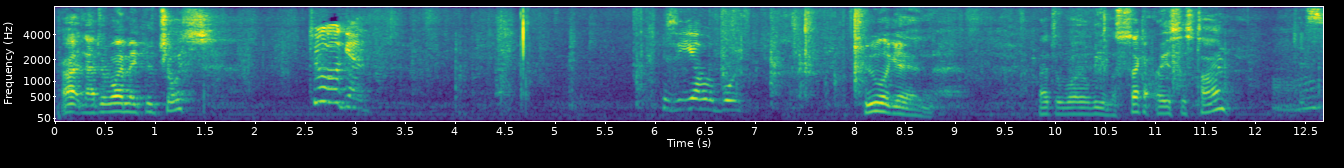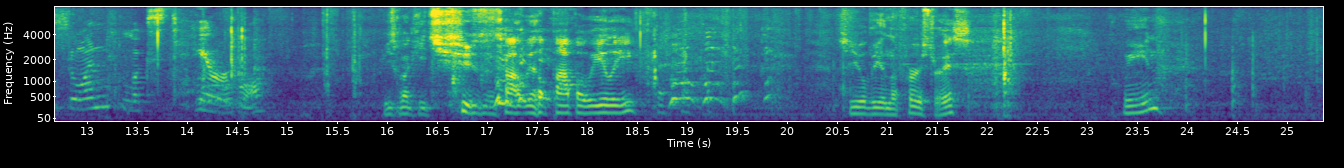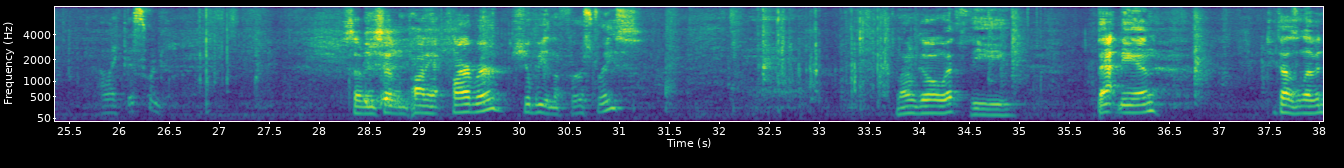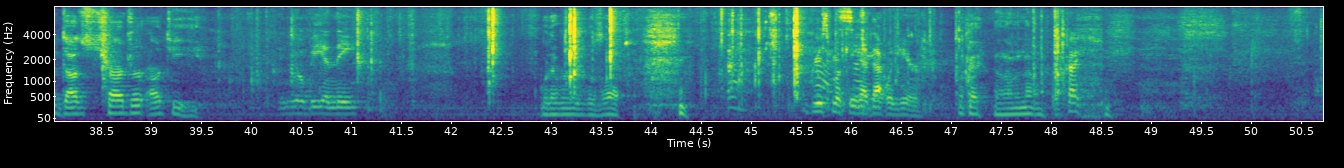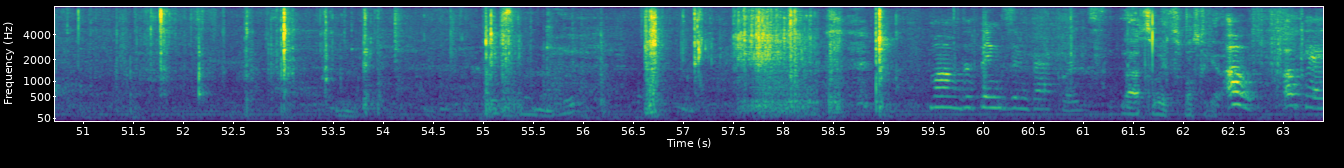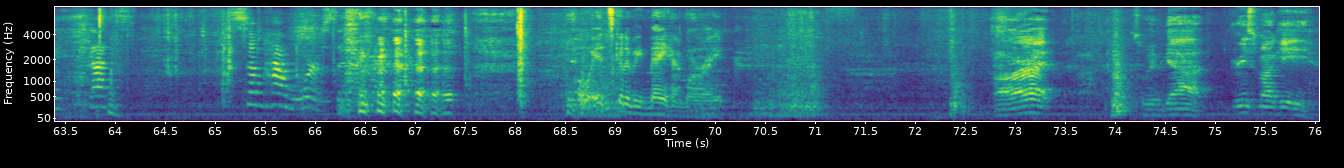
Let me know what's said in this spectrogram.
All right, Nitro Boy, make your choice. Two again. He's a yellow boy. Hooligan. Nitro Boy will be in the second race this time. this one looks terrible. Grease Monkey chooses Hot Wheel Poppa Wheelie. She will be in the first race. Queen, I like this one. 77 Pontiac Firebird. She'll be in the first race. And I'm going with the Batman 2011 Dodge Charger RT. And you'll be in the Whatever was left. Grease oh, Monkey had that one here. Okay, then I'm in that one. Okay. Mom, the thing's in backwards. That's the way it's supposed to go. Oh, okay. That's somehow worse than I had that. Oh, it's gonna be mayhem, all right. All right. So we've got Grease Monkey,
